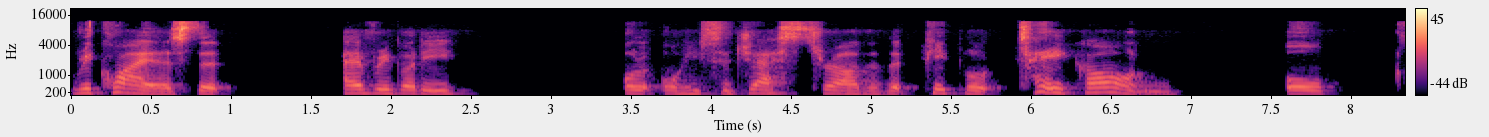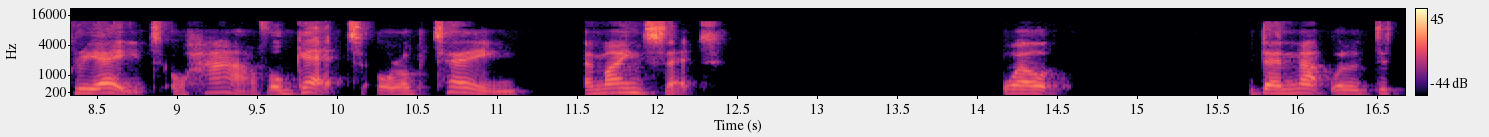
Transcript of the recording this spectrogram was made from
requires that everybody, or, or he suggests rather, that people take on or create or have or get or obtain a mindset. Well, then that will de-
